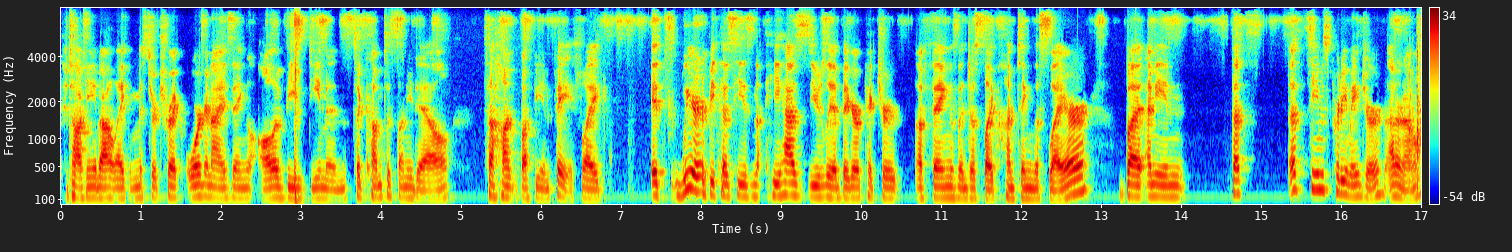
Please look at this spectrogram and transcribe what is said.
to talking about like Mr. Trick organizing all of these demons to come to Sunnydale to hunt Buffy and Faith. Like, it's weird because he's not, he has usually a bigger picture of things than just like hunting the Slayer. But I mean, that's that seems pretty major. I don't know.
